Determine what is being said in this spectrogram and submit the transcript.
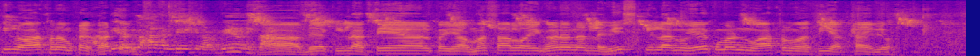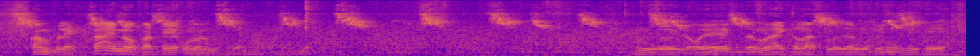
કિલો આથણામાં કંઈ ઘટે નહીં. હા બે કિલા તેલ પછી આ મસાલો એ ગણે એટલે વીસ કિલાનું એક મણનું આથણું આ તૈયાર થાય લ્યો. કમ્પ્લેટ કાંઈ ન ઘટે એક મણમાં. જોઈ લો એકદમ હાઈ ક્લાસ મજાનું બની ગયું છે આપણે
